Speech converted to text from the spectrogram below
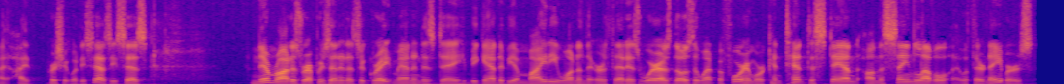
I, I appreciate what he says. He says. Nimrod is represented as a great man in his day. He began to be a mighty one in the earth, that is, whereas those that went before him were content to stand on the same level with their neighbors,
